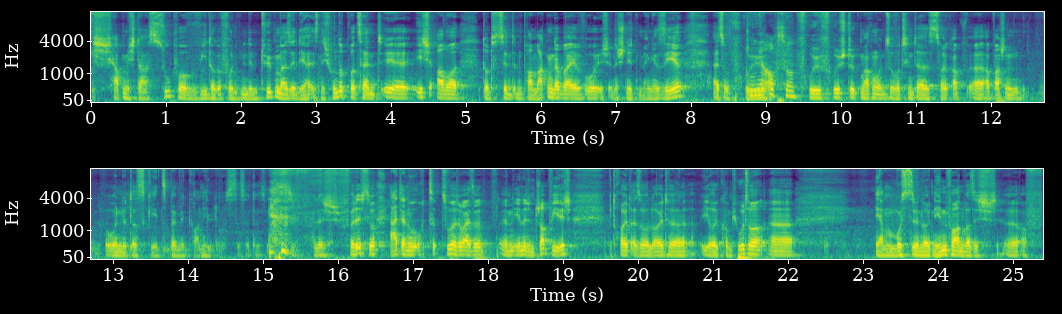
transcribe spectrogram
Ich habe mich da super wiedergefunden in dem Typen. Also der ist nicht 100% äh, ich, aber dort sind ein paar Macken dabei, wo ich eine Schnittmenge sehe. Also früh, so. früh Frühstück machen und so wird hinter das Zeug ab, äh, abwaschen ohne das geht es bei mir gar nicht los. Also das ist völlig, völlig so. Er hat ja nur zufälligerweise einen ähnlichen Job wie ich, betreut also Leute ihre Computer. Äh, er musste den Leuten hinfahren, was ich äh, auf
